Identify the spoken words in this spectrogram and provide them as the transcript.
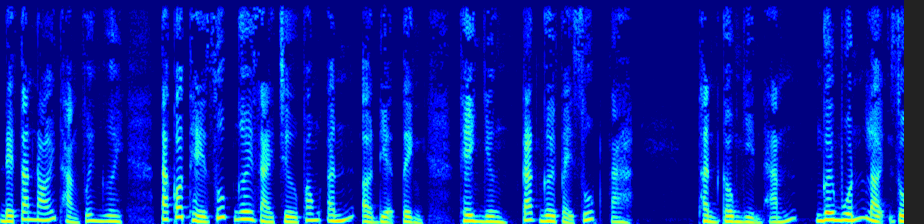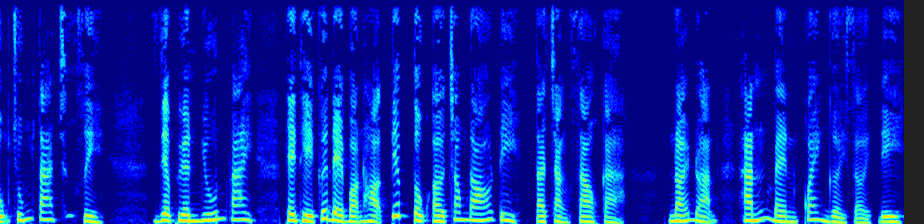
để ta nói thẳng với ngươi. Ta có thể giúp ngươi giải trừ phong ấn ở địa tỉnh, thế nhưng các ngươi phải giúp ta. Thần công nhìn hắn, ngươi muốn lợi dụng chúng ta chứ gì? Diệp Huyền nhún vai, thế thì cứ để bọn họ tiếp tục ở trong đó đi, ta chẳng sao cả. Nói đoạn, hắn bèn quay người rời đi.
